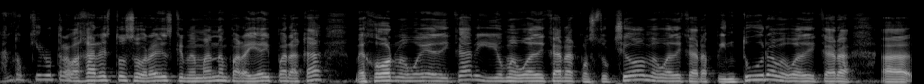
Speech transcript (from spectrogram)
ya no quiero trabajar estos horarios que me mandan para allá y para acá, mejor me voy a dedicar y yo me voy a dedicar a construcción, me voy a dedicar a pintura, me voy a dedicar a, a,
